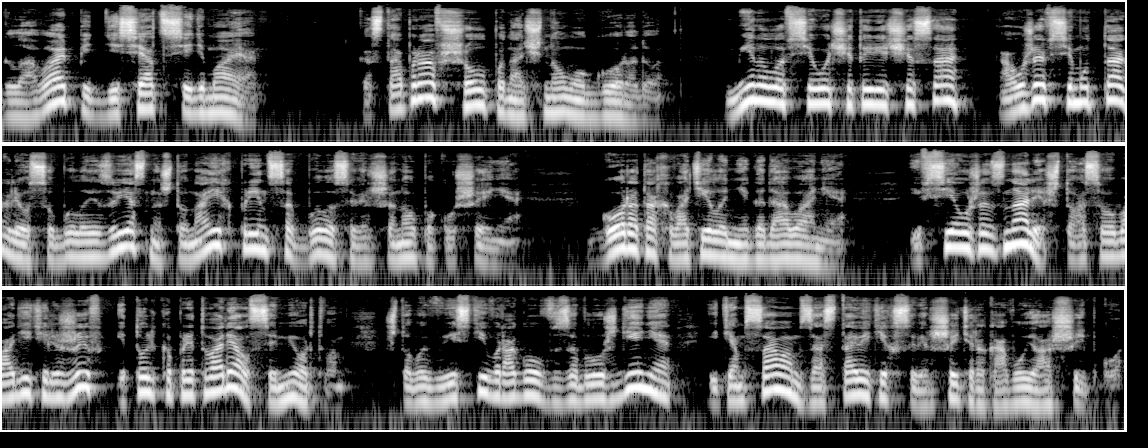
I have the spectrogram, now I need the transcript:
Глава 57. Костоправ шел по ночному городу. Минуло всего четыре часа, а уже всему Таглиусу было известно, что на их принца было совершено покушение. Город охватило негодование. И все уже знали, что освободитель жив и только притворялся мертвым, чтобы ввести врагов в заблуждение и тем самым заставить их совершить роковую ошибку.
